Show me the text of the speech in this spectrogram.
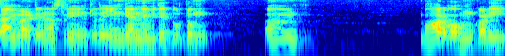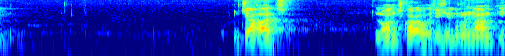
simultaneously into the Indian নেভিতে দুটো ভার বহনকারী জাহাজ লঞ্চ করা হয়েছে। সে দুটোর নাম কি?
